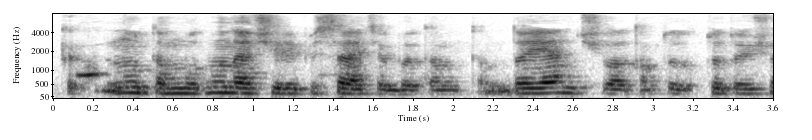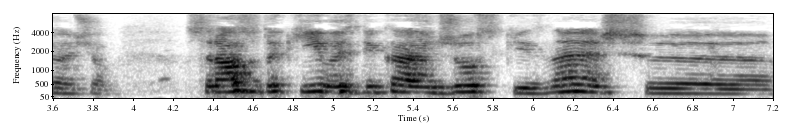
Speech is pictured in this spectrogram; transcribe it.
как, ну, там, вот мы начали писать об этом, там, да, я начала, там, кто-то еще начал, сразу такие возникают жесткие, знаешь, э,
